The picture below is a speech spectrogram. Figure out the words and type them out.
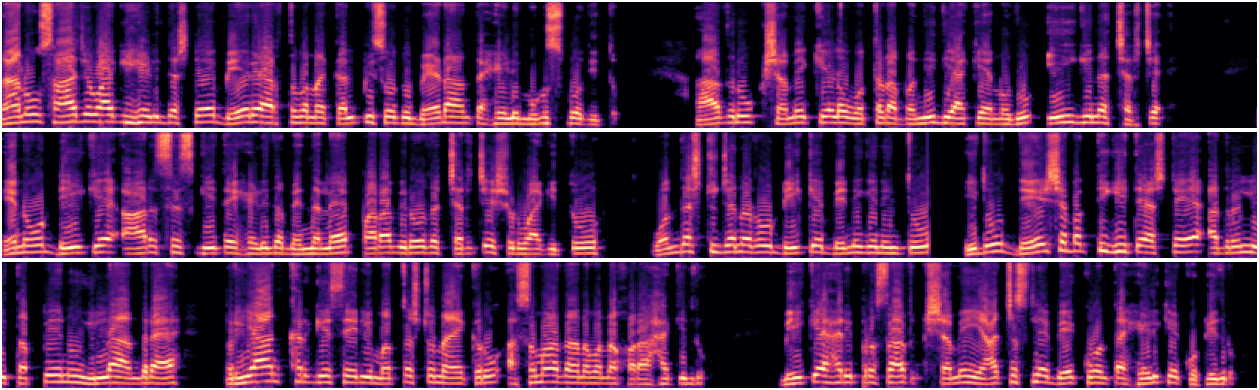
ನಾನು ಸಹಜವಾಗಿ ಹೇಳಿದ್ದಷ್ಟೇ ಬೇರೆ ಅರ್ಥವನ್ನ ಕಲ್ಪಿಸೋದು ಬೇಡ ಅಂತ ಹೇಳಿ ಮುಗಿಸ್ಬೋದಿತ್ತು. ಆದರೂ ಕ್ಷಮೆ ಕೇಳೋ ಒತ್ತಡ ಬಂದಿದ್ಯಾಕೆ ಅನ್ನೋದು ಈಗಿನ ಚರ್ಚೆ. ಏನು ಡಿಕೆ, ಆರ್ ಎಸ್ ಗೀತೆ ಹೇಳಿದ ಬೆನ್ನಲ್ಲೇ ಪರ ವಿರೋಧ ಚರ್ಚೆ ಶುರುವಾಗಿತ್ತು. ಒಂದಷ್ಟು ಜನರು ಡಿಕೆ ಬೆನ್ನಿಗೆ ನಿಂತು ಇದು ದೇಶಭಕ್ತಿ ಗೀತೆ ಅಷ್ಟೇ, ಅದರಲ್ಲಿ ತಪ್ಪೇನೂ ಇಲ್ಲ ಅಂದ್ರೆ ಪ್ರಿಯಾಂಕ್ ಖರ್ಗೆ ಸೇರಿ ಮತ್ತಷ್ಟು ನಾಯಕರು ಅಸಮಾಧಾನವನ್ನ ಹೊರಹಾಕಿದ್ರು. ಬಿ ಕೆ ಹರಿಪ್ರಸಾದ್ ಕ್ಷಮೆ ಯಾಚಿಸಲೇಬೇಕು ಅಂತ ಹೇಳಿಕೆ ಕೊಟ್ಟಿದ್ರು.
